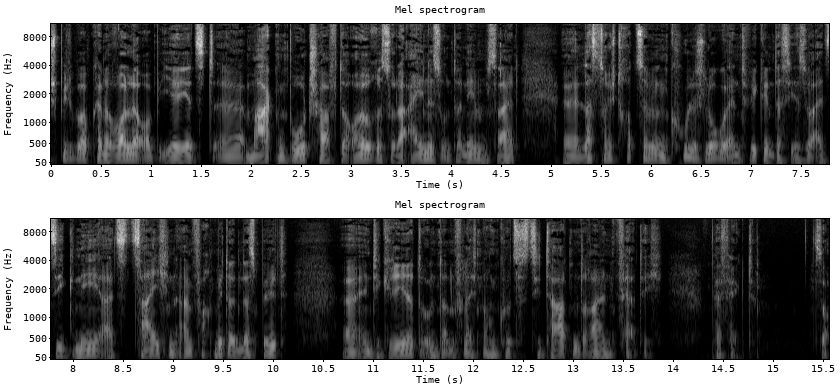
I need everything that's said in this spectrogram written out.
spielt überhaupt keine Rolle, ob ihr jetzt äh, Markenbotschafter eures oder eines Unternehmens seid. Äh, lasst euch trotzdem ein cooles Logo entwickeln, das ihr so als Signet, als Zeichen einfach mit in das Bild äh, integriert und dann vielleicht noch ein kurzes Zitat mit rein. Fertig. Perfekt. So.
